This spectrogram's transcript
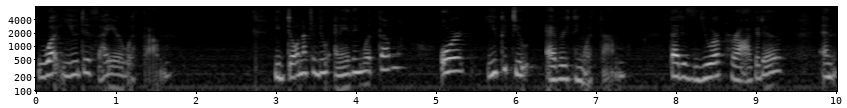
what you desire with them. You don't have to do anything with them, or you could do everything with them. That is your prerogative, and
